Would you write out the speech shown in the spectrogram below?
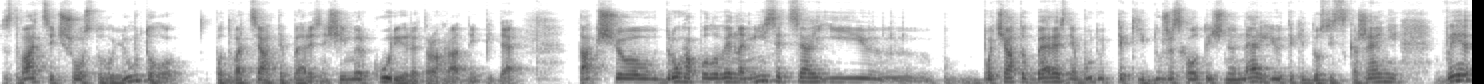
з 26 лютого по 20 березня, ще й Меркурій ретроградний піде. Так що друга половина місяця і е, початок березня будуть такі дуже з хаотичною енергією, такі досить скажені. Ви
